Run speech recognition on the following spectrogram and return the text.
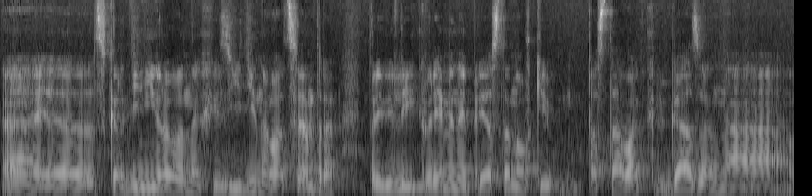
скоординированных из единого центра привели к временной приостановке поставок газа на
